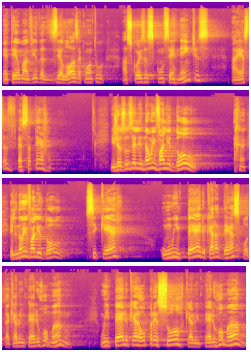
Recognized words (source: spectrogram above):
é ter uma vida zelosa quanto às coisas concernentes a esta, esta terra. E Jesus ele não invalidou, ele não invalidou sequer um império que era déspota, que era o império romano, um império que era opressor, que era o império romano,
